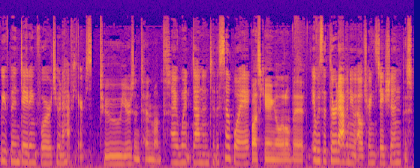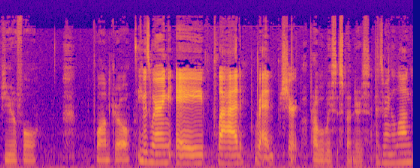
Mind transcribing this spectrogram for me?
We've been dating for two and a half years. Two years and ten months. I went down into the subway. Busking a little bit. It was the Third Avenue L train station. This beautiful blonde girl, He was wearing a plaid red shirt. probably suspenders, I was wearing a long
